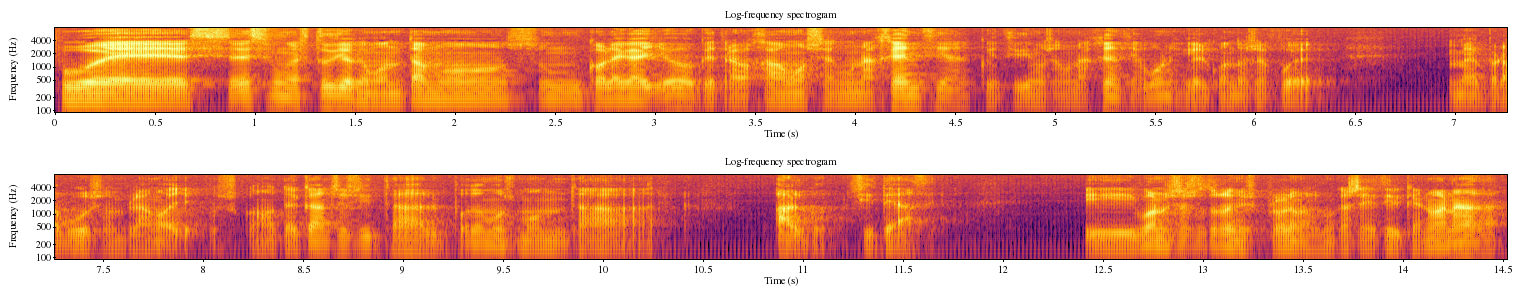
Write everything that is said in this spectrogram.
Pues es un estudio que montamos un colega y yo, que trabajábamos en una agencia, coincidimos en una agencia, bueno, y él cuando se fue me propuso, en plan, oye, pues cuando te canses y tal, podemos montar algo, si te hace. Y bueno, ese es otro de mis problemas, nunca sé decir que no a nada.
